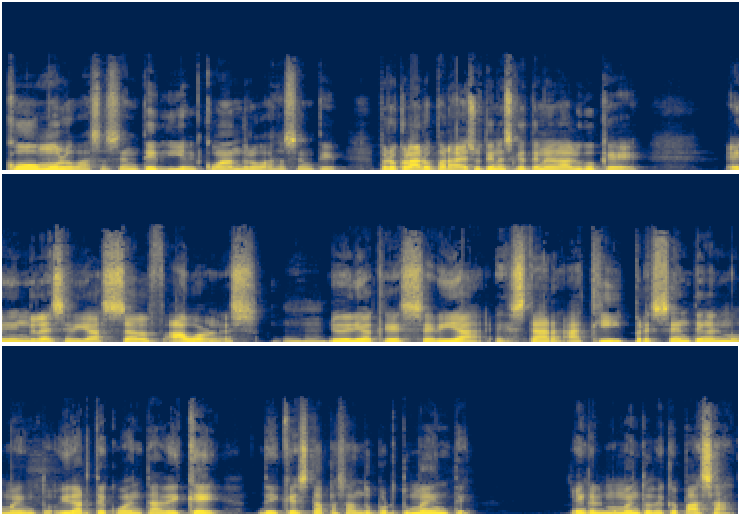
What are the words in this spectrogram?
cómo lo vas a sentir y el cuándo lo vas a sentir. Pero claro, para eso tienes que tener algo que en inglés sería self-awareness. Yo diría que sería estar aquí presente en el momento y darte cuenta de qué, de qué está pasando por tu mente en el momento de que pasa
